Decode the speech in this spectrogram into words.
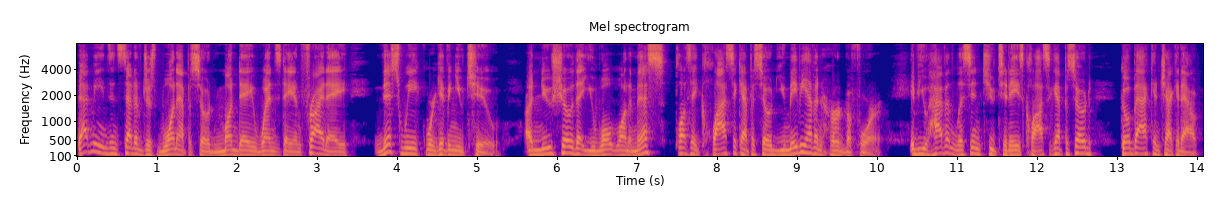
That means instead of just one episode Monday, Wednesday, and Friday, this week we're giving you two a new show that you won't want to miss, plus a classic episode you maybe haven't heard before. If you haven't listened to today's classic episode, go back and check it out.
